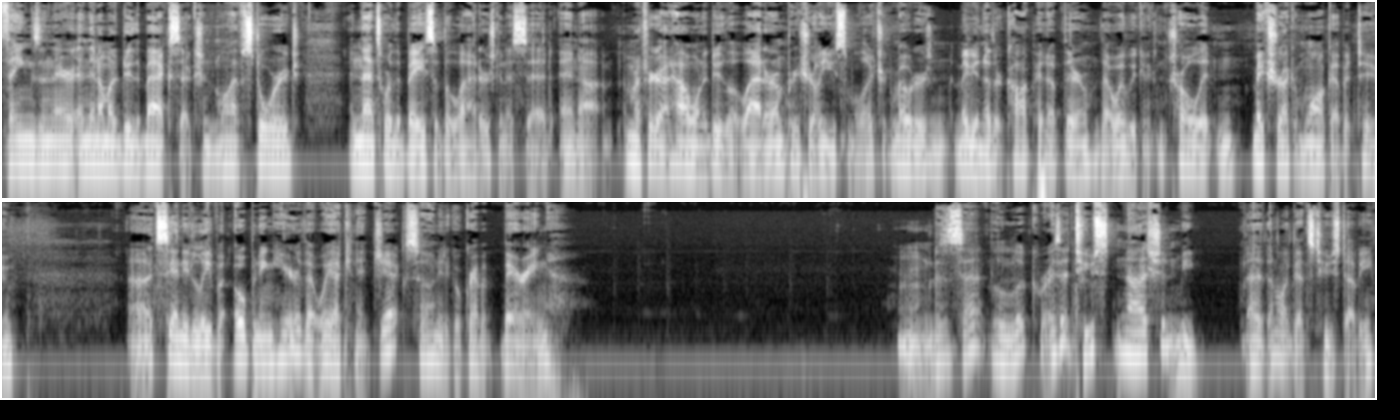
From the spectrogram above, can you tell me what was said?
things in there, and then I'm going to do the back section. I'll have storage, and that's where the base of the ladder is going to sit. And uh, I'm going to figure out how I want to do the ladder. I'm pretty sure I'll use some electric motors and maybe another cockpit up there. That way we can control it and make sure I can walk up it too. Uh, let's see, I need to leave an opening here. That way I can eject, so I need to go grab a bearing. Hmm, does that look right? Is that too... No, that shouldn't be... I don't like that's too stubby.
